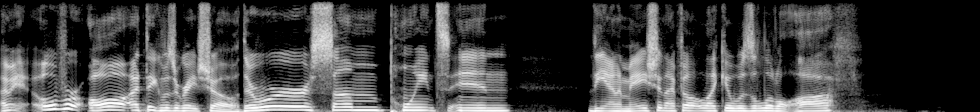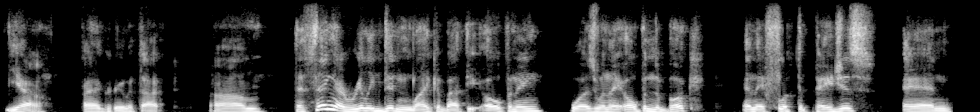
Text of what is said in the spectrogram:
I mean, overall, I think it was a great show. There were some points in the animation I felt like it was a little off. yeah, I agree with that. Um, the thing I really didn't like about the opening was when they opened the book and they flipped the pages and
